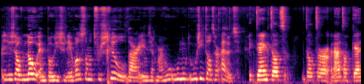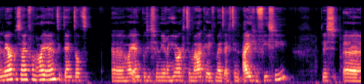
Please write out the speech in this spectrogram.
Jezelf low-end positioneren. Wat is dan het verschil daarin, zeg maar? Hoe, hoe, moet, hoe ziet dat eruit? Ik denk dat, dat er een aantal kenmerken zijn van high-end. Ik denk dat uh, high-end positionering heel erg te maken heeft met echt een eigen visie. Dus uh,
